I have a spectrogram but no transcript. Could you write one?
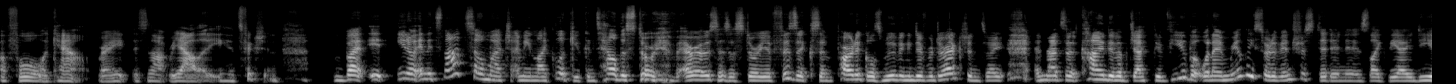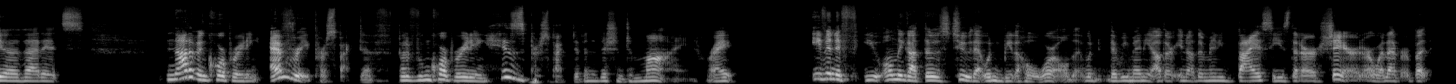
a full account, right? It's not reality, it's fiction. But it, you know, and it's not so much, I mean, like, look, you can tell the story of Eros as a story of physics and particles moving in different directions, right? And that's a kind of objective view. But what I'm really sort of interested in is like the idea that it's, not of incorporating every perspective, but of incorporating his perspective in addition to mine, right? Even if you only got those two, that wouldn't be the whole world. It would there'd be many other, you know, there are many biases that are shared or whatever. But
